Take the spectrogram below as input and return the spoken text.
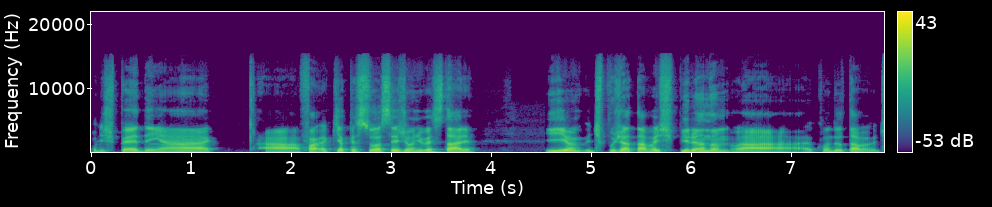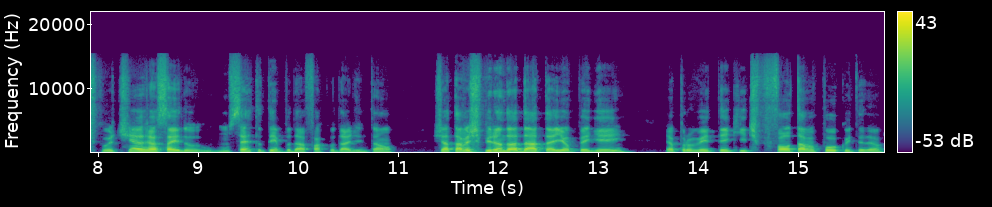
Eles pedem a, a, que a pessoa seja universitária. E eu, tipo, já estava inspirando a, quando eu tava, tipo, eu tinha já saído um certo tempo da faculdade, então já estava inspirando a data. Aí eu peguei e aproveitei que, tipo, faltava pouco, entendeu?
